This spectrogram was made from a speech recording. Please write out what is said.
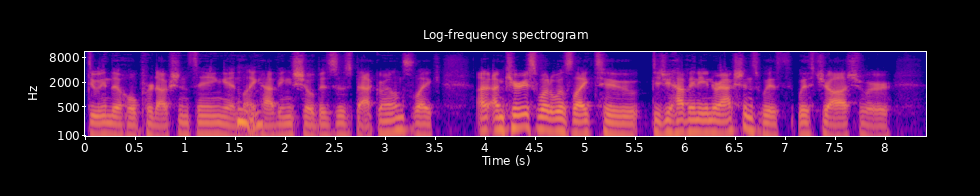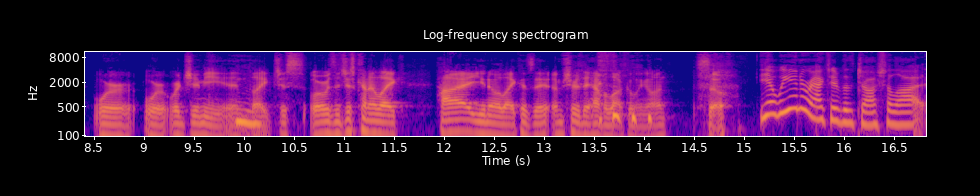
doing the whole production thing and like having show business backgrounds. Like, I, I'm curious what it was like to, did you have any interactions with, with Josh or, or, or, or Jimmy and like just, or was it just kind of like, hi, you know, like, cause I'm sure they have a lot going on. So, Yeah, we interacted with Josh a lot.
